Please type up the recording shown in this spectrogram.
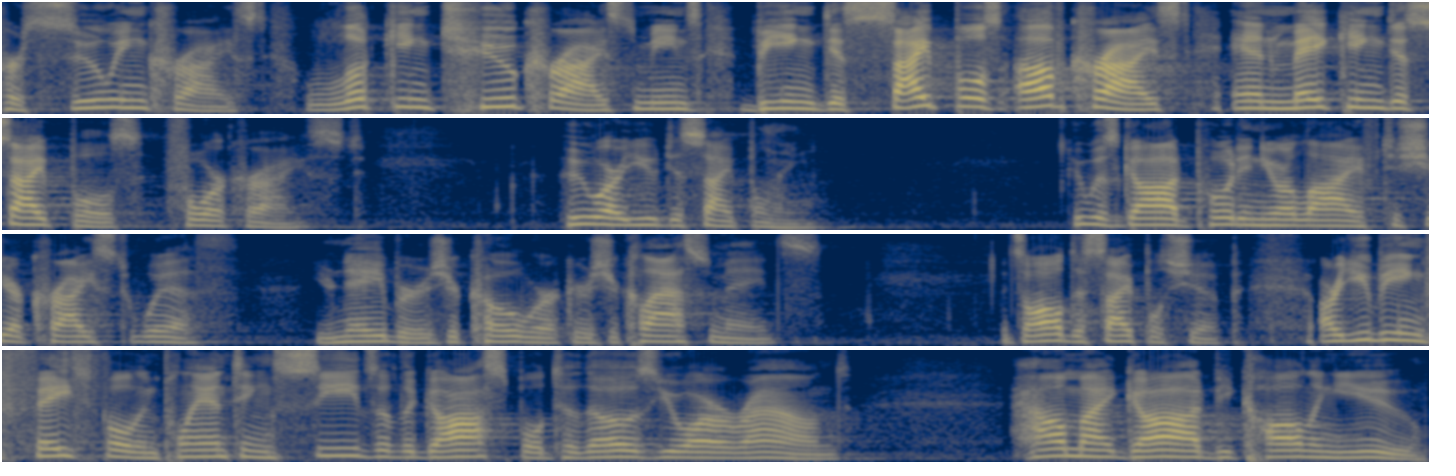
pursuing Christ, looking to Christ means being disciples of Christ and making disciples for Christ. Who are you discipling? Who has God put in your life to share Christ with? Your neighbors, your coworkers, your classmates. It's all discipleship. Are you being faithful in planting seeds of the gospel to those you are around? How might God be calling you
